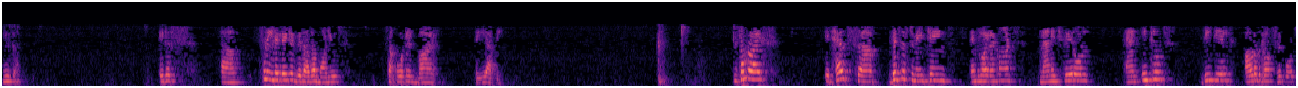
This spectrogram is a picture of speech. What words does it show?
user. It is uh, fully integrated with other modules supported by the ERP. To summarize, it helps uh, business to maintain employee records, manage payroll, and includes detailed out-of-the-box reports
